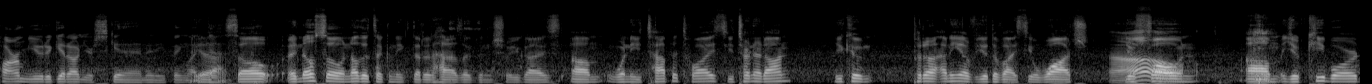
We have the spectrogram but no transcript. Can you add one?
harm you to get on your skin, anything like yeah. that. So and also another technique that it has, I didn't show you guys. Um, when you tap it twice, you turn it on. You can put it on any of your device, your watch, your Oh. phone, um, your keyboard,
